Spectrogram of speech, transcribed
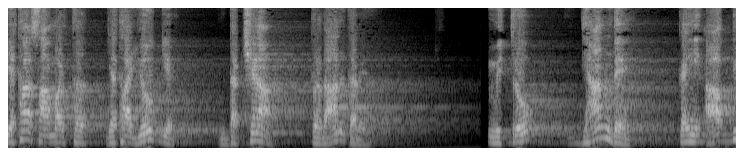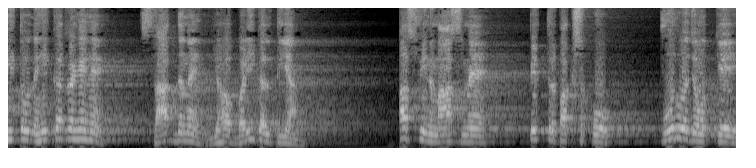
यथा सामर्थ्य यथा योग्य दक्षिणा प्रदान करें। मित्रों, ध्यान दें, कहीं आप भी तो नहीं कर रहे हैं। श्राद्ध में यह बड़ी गलतियाँ। अश्विन मास में पितृपक्ष को पूर्वजों के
